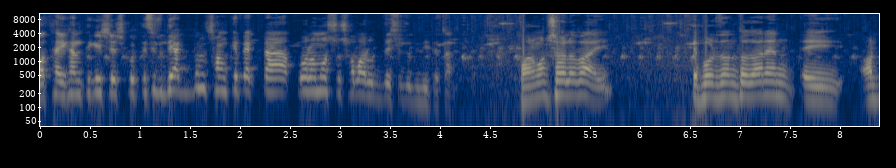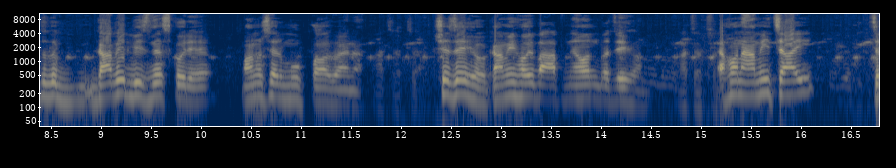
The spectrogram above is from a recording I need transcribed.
কথা এখান থেকেই শেষ করতেছি। যদি একদম সংক্ষেপে একটা পরামর্শ সবার উদ্দেশ্যে যদি দিতে চান। পরামর্শ হলো ভাই এ পর্যন্ত ধরেন এই অন্তত গাভীর বিজনেস করে মানুষের মুখ পাওয়া যায় না। আচ্ছা আচ্ছা। সে যেই হোক আমি হই বা আপনি হন বা যেই হন। আচ্ছা এখন আমি চাই যে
